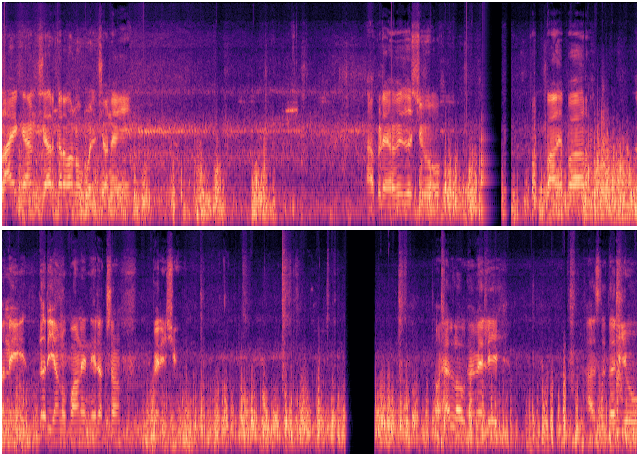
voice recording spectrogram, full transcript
લાઈક એન્ડ શેર કરવાનું ભૂલશો નહીં. આપણે હવે જઈશું પટપાળે પર અને દરિયાનું પાણી નિરીક્ષણ કરીશું. તો હેલો ફેમિલી, આ છે દરિયો.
